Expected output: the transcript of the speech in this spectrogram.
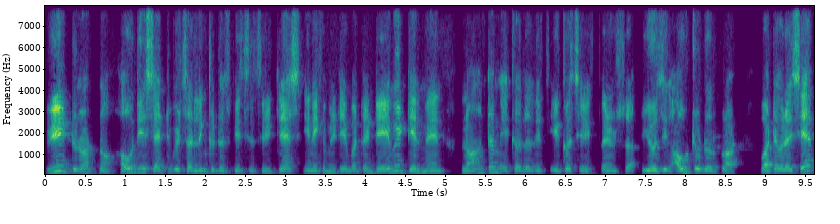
we do not know how these attributes are linked to species richness in a community, but David Tilman, long-term ecosystem experiments uh, using out-to-door plot. Whatever I say,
